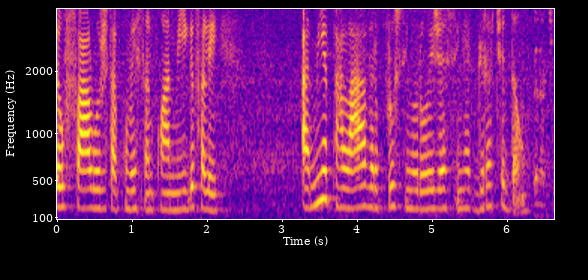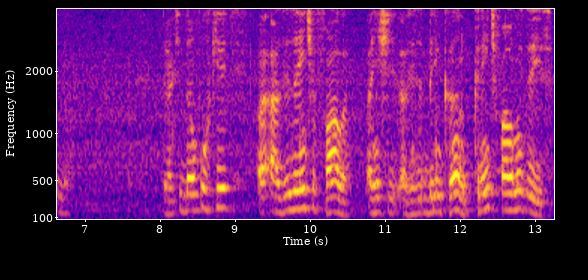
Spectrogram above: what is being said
Eu falo, hoje estava conversando com uma amiga, falei, a minha palavra para o Senhor hoje é assim, é gratidão. Gratidão. Gratidão porque às vezes a gente fala, a gente, às vezes brincando, crente fala muito isso.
